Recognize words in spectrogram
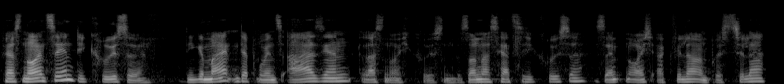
Vers 19, die Grüße. Die Gemeinden der Provinz Asien lassen euch grüßen. Besonders herzliche Grüße senden euch Aquila und Priscilla,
